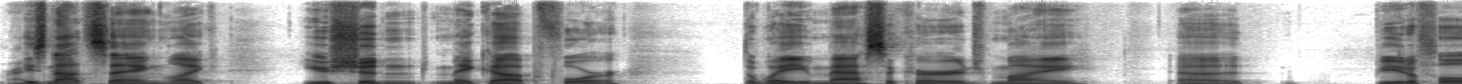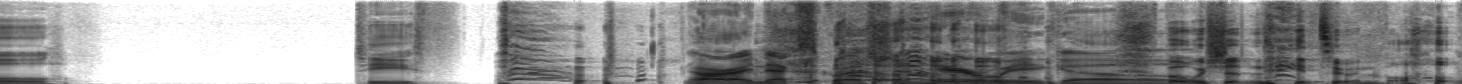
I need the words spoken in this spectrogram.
Right. He's not saying like you shouldn't make up for the way you massacred my uh, beautiful teeth, All right, next question. Here we go. but we shouldn't need to involve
